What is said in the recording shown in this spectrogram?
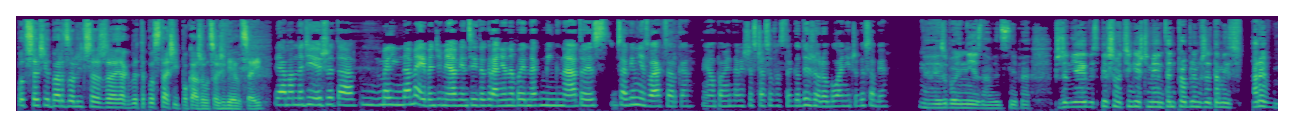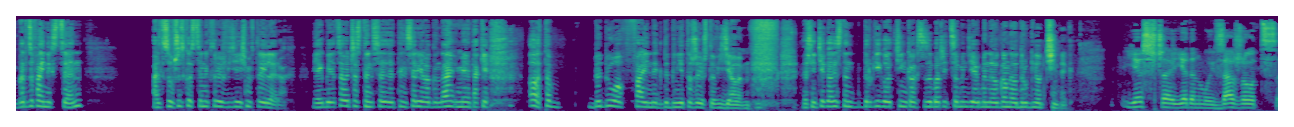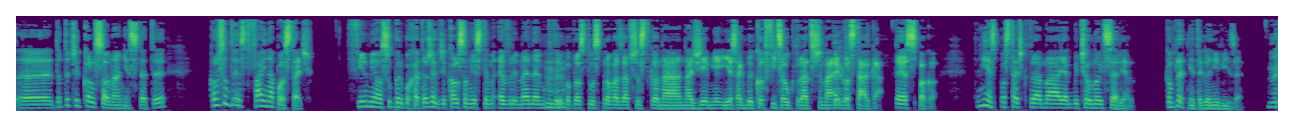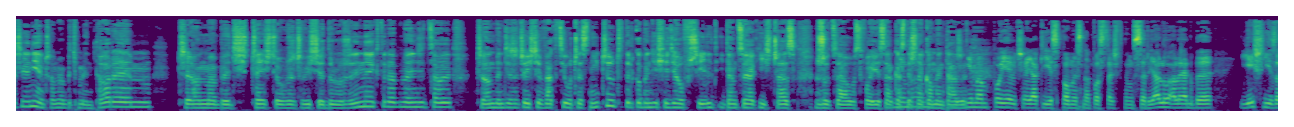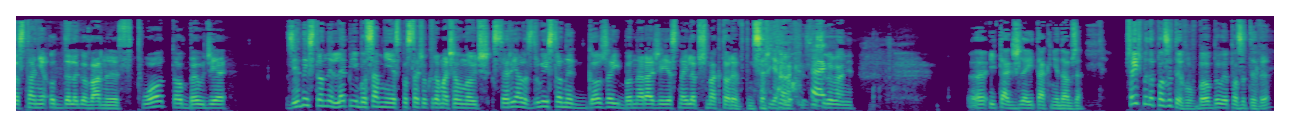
Po trzecie, bardzo liczę, że jakby te postaci pokażą coś więcej. Ja mam nadzieję, że ta Melinda May będzie miała więcej do grania, no bo jednak Ming-Na to jest całkiem niezła aktorka. Ja ją pamiętam jeszcze z czasów Ostrego Dyżuru, była niczego sobie. Ja zupełnie nie znam, więc nie powiem. Przy czym ja jakby z pierwszym odcinkiem jeszcze miałem ten problem, że tam jest parę bardzo fajnych scen, ale to są wszystko sceny, które już widzieliśmy w trailerach. Jakby ja cały czas ten, ten serial oglądałem i miałem takie, o, to by było fajne, gdyby nie to, że już to widziałem. Właśnie ciekaw jestem drugiego odcinka, chcę zobaczyć, co będzie, jak będę oglądał drugi odcinek. Jeszcze jeden mój zarzut e, dotyczy Colsona niestety. Colson to jest fajna postać. W filmie o superbohaterze, gdzie Colson jest tym everymanem, który po prostu sprowadza wszystko na, na ziemię i jest jakby kotwicą, która trzyma Tak. ego Starka. To jest spoko. To nie jest postać, która ma jakby ciągnąć serial. Kompletnie tego nie widzę. No Właśnie ja nie wiem, czy on ma być mentorem, czy on ma być częścią rzeczywiście drużyny, która będzie cały, czy on będzie rzeczywiście w akcji uczestniczył, czy tylko będzie siedział w Shield i tam co jakiś czas rzucał swoje sarkastyczne Nie mam- komentarze. Nie mam pojęcia, jaki jest pomysł na postać w tym serialu, ale jakby jeśli zostanie oddelegowany w tło, to będzie z jednej strony lepiej, bo sam nie jest postacią, która ma ciągnąć serial, z drugiej strony gorzej, bo na razie jest najlepszym aktorem w tym serialu. Tak, zdecydowanie. E, I tak źle, i tak niedobrze. Przejdźmy do pozytywów, bo były pozytywy.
